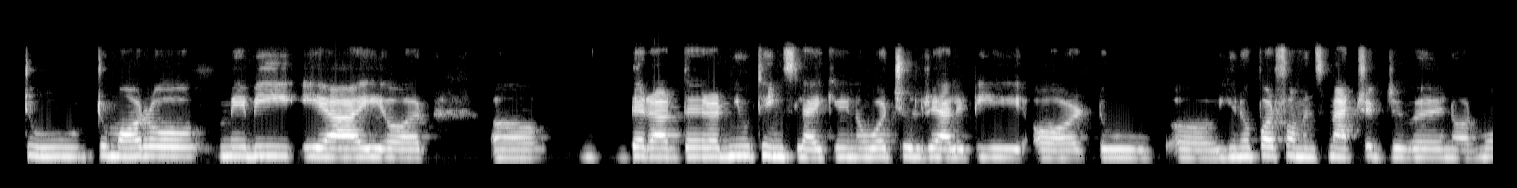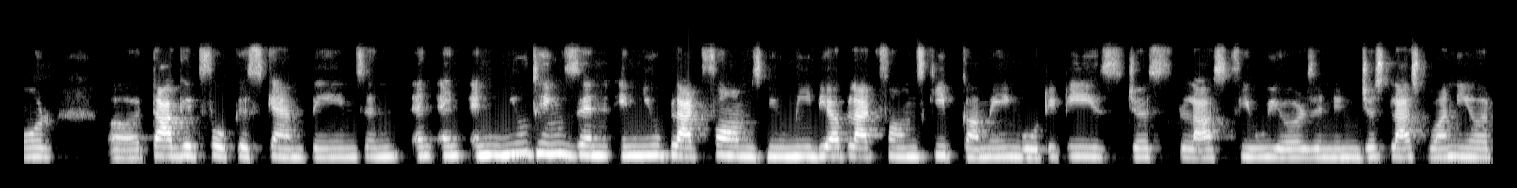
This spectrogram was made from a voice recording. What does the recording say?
to tomorrow maybe ai or uh, there are there are new things like you know virtual reality or to uh, you know performance metric driven or more uh, target focused campaigns and, and and and new things and in new platforms new media platforms keep coming. Otts just last few years and in just last one year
